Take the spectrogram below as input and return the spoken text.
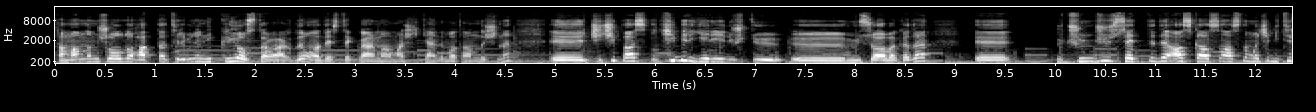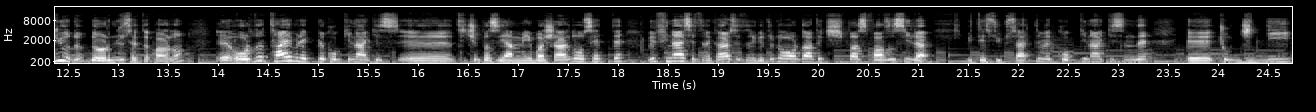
tamamlamış oldu. Hatta tribüne Nick Krios da vardı. Ona destek verme amaçlı kendi vatandaşına. E, Çiçipas 2-1 geriye düştüğü e, müsabakada e, Üçüncü sette de az kalsın aslında maçı bitiriyordu. Dördüncü sette pardon. E, orada tiebreak'le Kokkinakis e, Tsitsipas'ı yenmeyi başardı o sette ve final setine, kar setine götürdü. Orada artık Tsitsipas fazlasıyla vites yükseltti ve Kokkinakis'in de e, çok ciddi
